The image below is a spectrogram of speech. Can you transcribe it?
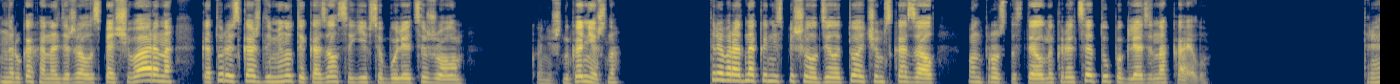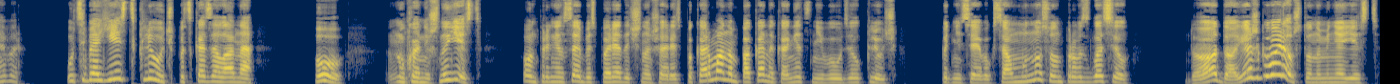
На руках она держала спящего Аарона, который с каждой минутой казался ей все более тяжелым. «Конечно, конечно». Тревор, однако, не спешил делать то, о чем сказал. Он просто стоял на крыльце, тупо глядя на Кайлу. «Тревор, у тебя есть ключ?» — подсказала она. «О, ну, конечно, есть». Он принялся беспорядочно шарить по карманам, пока, наконец, не выудил ключ. Поднеся его к самому носу, он провозгласил. «Да, да, я же говорил, что он у меня есть».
